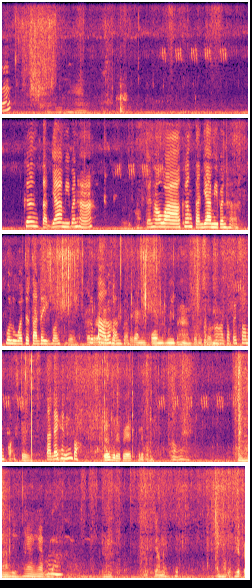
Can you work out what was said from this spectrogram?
ฮะเครื่องตัดหญ้ามีปัญหา เป็นเฮาว่าเครื่องตัดหญ้ามีปัญหาบ่รู้ว่าจะตัดได้อีกบ่หรือเปล่านะคะเพราะว่ามันคอนมันมีปัญหาต้องไปซ่อมอ๋อต้องไปซ่อมก่อน เออ ตัดได้แค่นี้บ่เออบุได้ไปเอสบุได้ไปอ๋อปัญหาดิแง่แง่ไปละอย่างนั้นเฮ็ดอันนั้นประเภทไป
